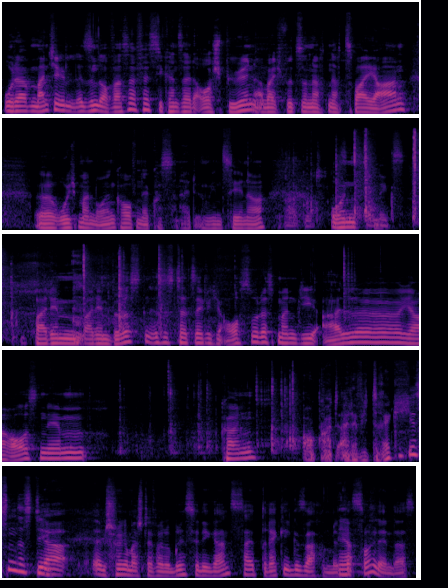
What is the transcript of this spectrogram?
Oder manche sind auch wasserfest, die kannst du halt ausspülen. Aber ich würde so nach, nach zwei Jahren äh, ruhig mal einen neuen kaufen. Der kostet dann halt irgendwie einen Zehner. Ah, gut. Und bei, dem, bei den Bürsten ist es tatsächlich auch so, dass man die alle ja rausnehmen kann. Oh Gott, Alter, wie dreckig ist denn das Ding? Ja, entschuldige mal, Stefan, du bringst hier die ganze Zeit dreckige Sachen mit. Ja. Was soll denn das?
